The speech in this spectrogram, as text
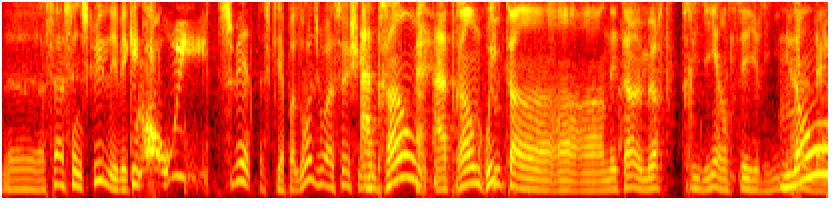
le Assassin's Creed, les Vikings, oh oui, tout de suite, parce qu'il n'y a pas le droit de jouer à ça chez nous. Apprendre, apprendre Oui. tout en, en- en étant un meurtrier en série. hein, Non, ben,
